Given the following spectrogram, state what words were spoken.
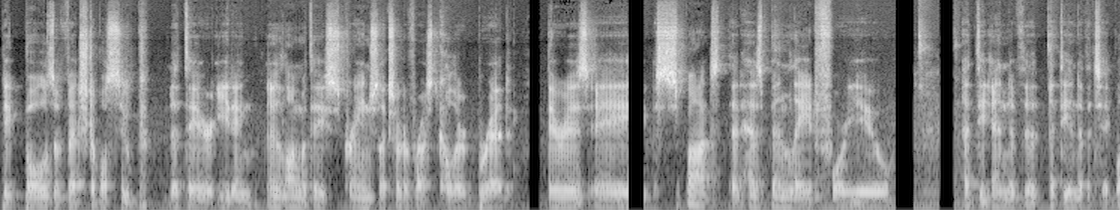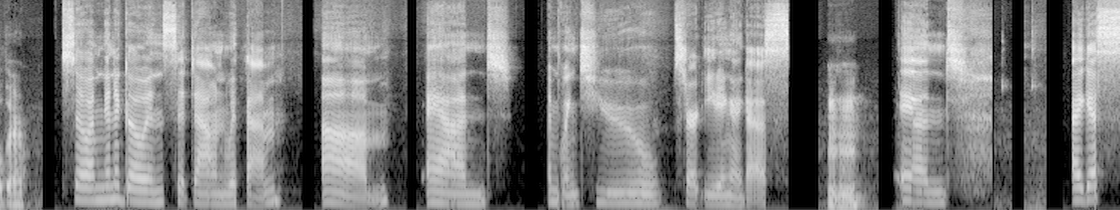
big bowls of vegetable soup that they are eating, along with a strange, like sort of rust-colored bread. There is a spot that has been laid for you at the end of the at the end of the table there. So I'm gonna go and sit down with them, um, and I'm going to start eating, I guess. Mm-hmm. And I guess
